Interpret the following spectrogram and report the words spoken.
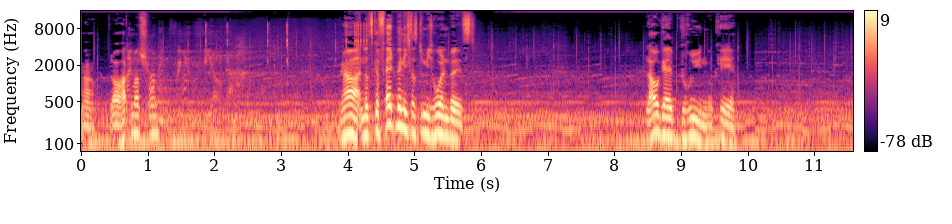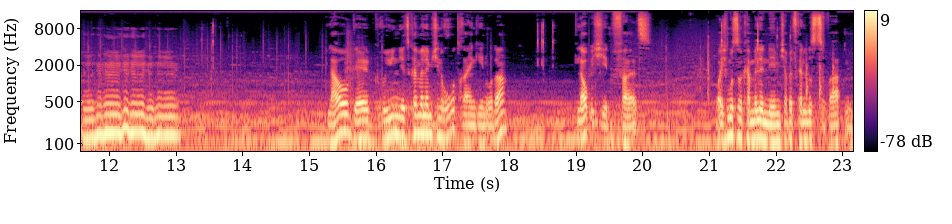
Ja, blau hatten wir schon. Ja, das gefällt mir nicht, dass du mich holen willst. Blau, gelb, grün, okay. Blau, gelb, grün. Jetzt können wir nämlich in Rot reingehen, oder? Glaube ich jedenfalls. Boah, ich muss eine Kamille nehmen. Ich habe jetzt keine Lust zu warten.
